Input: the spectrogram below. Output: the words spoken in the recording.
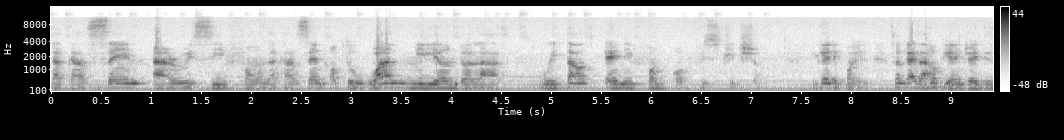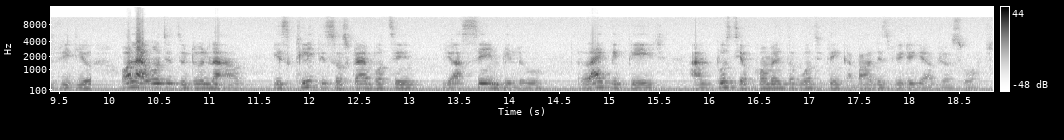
that can send and receive funds that can send up to one million dollars without any form of restriction. You get the point. So guys, I hope you enjoyed this video. All I want you to do now is click the subscribe button you are seeing below, like the page, and post your comment of what you think about this video you have just watched.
